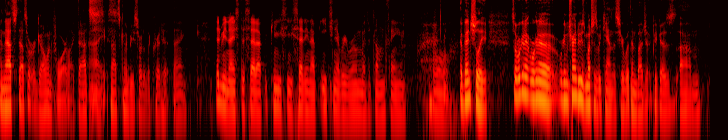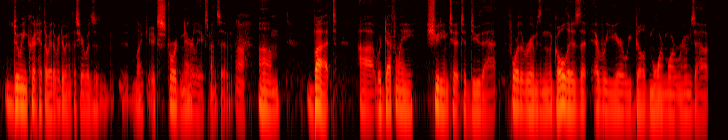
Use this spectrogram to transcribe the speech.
and that's that's what we're going for like that's Nice. that's gonna be sort of the crit hit thing It'd be nice to set up. Can you see setting up each and every room with its own theme? Oh, eventually so we're gonna we're gonna we're gonna try and do as much as we can this year within budget because um, doing crit hit the way that we're doing it this year was uh, like extraordinarily expensive Oh, um, but uh, we're definitely shooting to to do that for the rooms and then the goal is that every year we build more and more rooms out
